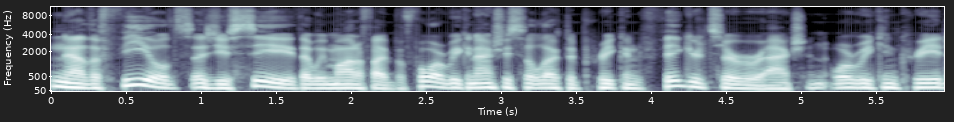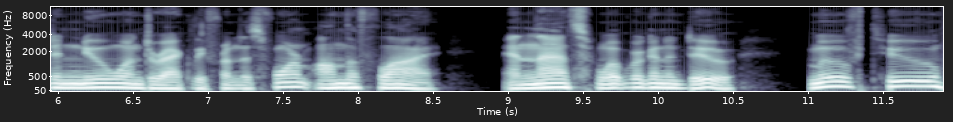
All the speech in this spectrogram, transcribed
Now, the fields, as you see, that we modified before, we can actually select a pre-configured server action, or we can create a new one directly from this form on the fly. And that's what we're going to do. Move to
